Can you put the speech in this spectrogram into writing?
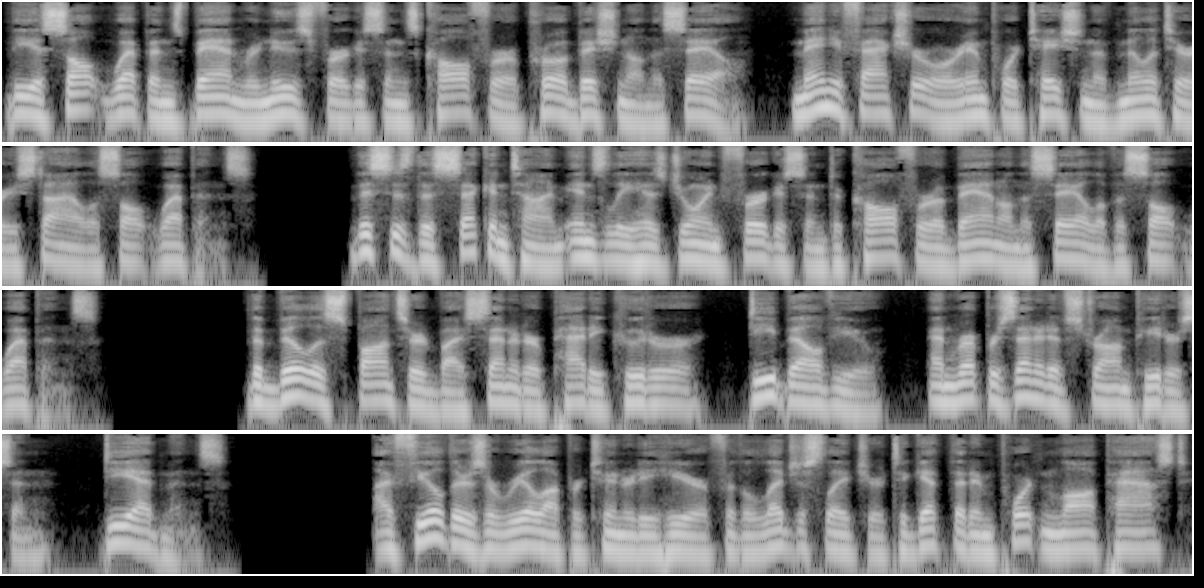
The assault weapons ban renews Ferguson's call for a prohibition on the sale, manufacture, or importation of military style assault weapons. This is the second time Inslee has joined Ferguson to call for a ban on the sale of assault weapons. The bill is sponsored by Senator Patty Kuderer, D. Bellevue, and Representative Strom Peterson, D. Edmonds. I feel there's a real opportunity here for the legislature to get that important law passed,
